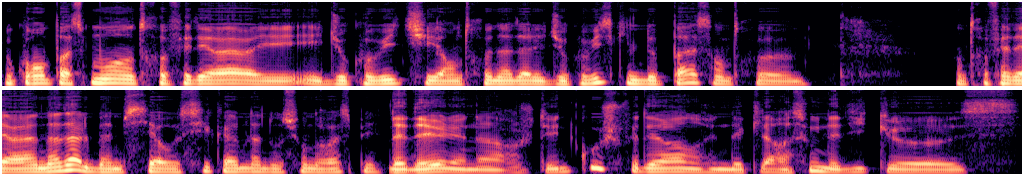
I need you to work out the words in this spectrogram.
le courant passe moins entre Federer et, et Djokovic et entre Nadal et Djokovic qu'il ne passe entre entre Federer et Nadal, même s'il y a aussi quand même la notion de respect. D'ailleurs, il en a rajouté une couche, Federer, dans une déclaration. Il a dit que s-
